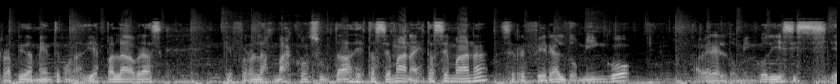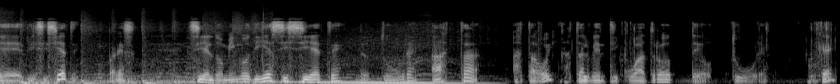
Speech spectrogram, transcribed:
rápidamente con las 10 palabras que fueron las más consultadas de esta semana. Esta semana se refiere al domingo, a ver, el domingo 17, eh, me parece. Sí, el domingo 17 de octubre hasta, hasta hoy, hasta el 24 de octubre. ¿ok?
